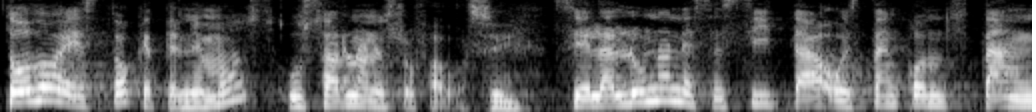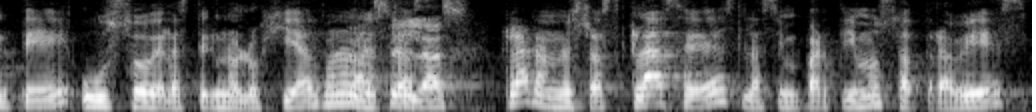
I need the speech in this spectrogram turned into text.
todo esto que tenemos, usarlo a nuestro favor. Si el alumno necesita o está en constante uso de las tecnologías, bueno, nuestras, claro, nuestras clases las impartimos a través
